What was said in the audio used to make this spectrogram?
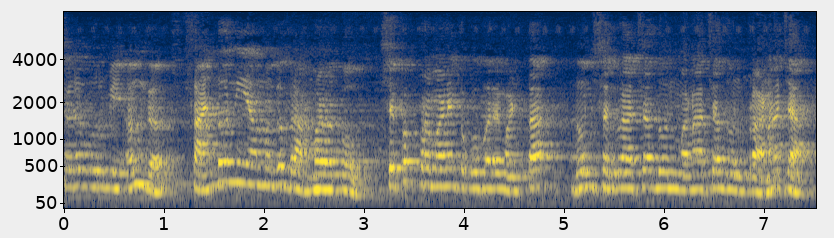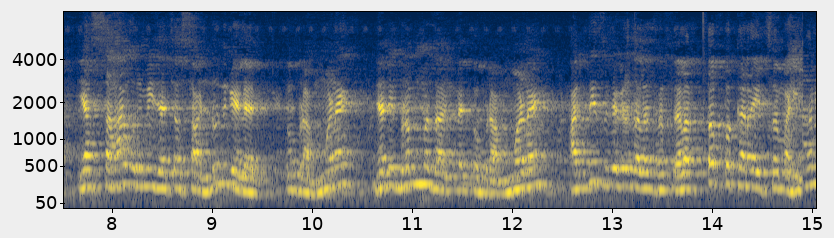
शरद उर्मी अंग सांडोनिया मग ब्राह्मण तो शेपक प्रमाणे तुकोबरे म्हणतात दोन शरीराच्या दोन मनाच्या दोन प्राणाच्या या सहा उर्मी ज्याच्या सांडून गेल्यात तो ब्राह्मण आहे. ज्याने ब्रह्म जाणले तो ब्राह्मण आहे. अगदीच वेगळं झालं तर त्याला तप करायचं माहिती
